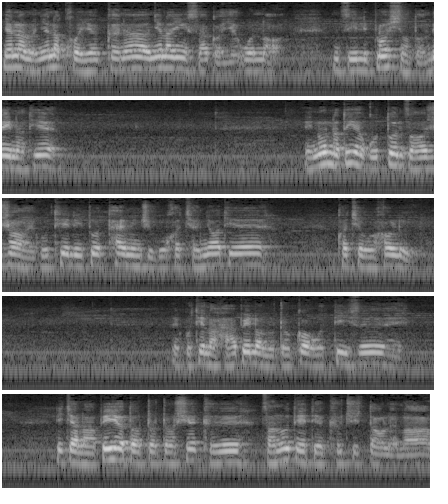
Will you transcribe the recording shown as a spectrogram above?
伢那嘛伢那可以跟那伢那用啥个也稳咯，你这里不想到那那天。Ấy nó là của tuần gió rồi của thiên lý tuần thay mình chỉ của khó chờ nhau thế khó chờ của hao lử thì cụ thể là hạ bên là lụt cho có tí sư đi chả là bây giờ tàu tàu tàu xe cứ cho nó thì thì cứ chỉ tàu lại là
